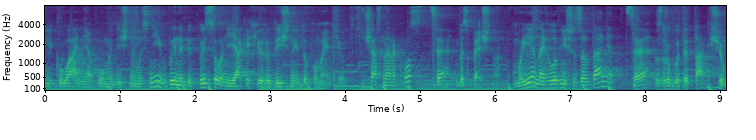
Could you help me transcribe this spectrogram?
лікування у медичному сні, ви не підписували ніяких юридичних документів. Сучасний наркоз це безпечно. Моє найголовніше завдання це зробити так, щоб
